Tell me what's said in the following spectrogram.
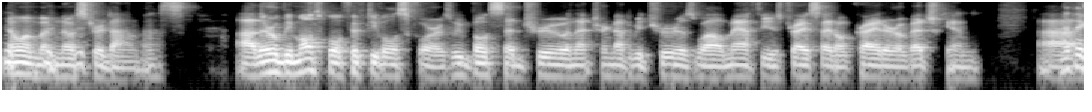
No one but Nostradamus. Uh, there will be multiple 50 goal scores. We both said true, and that turned out to be true as well. Matthews, Draisaitl, Kreider, Ovechkin. Uh, I think we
